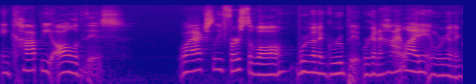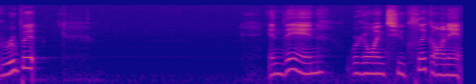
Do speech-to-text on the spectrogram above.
and copy all of this. Well, actually, first of all, we're going to group it. We're going to highlight it and we're going to group it. And then we're going to click on it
